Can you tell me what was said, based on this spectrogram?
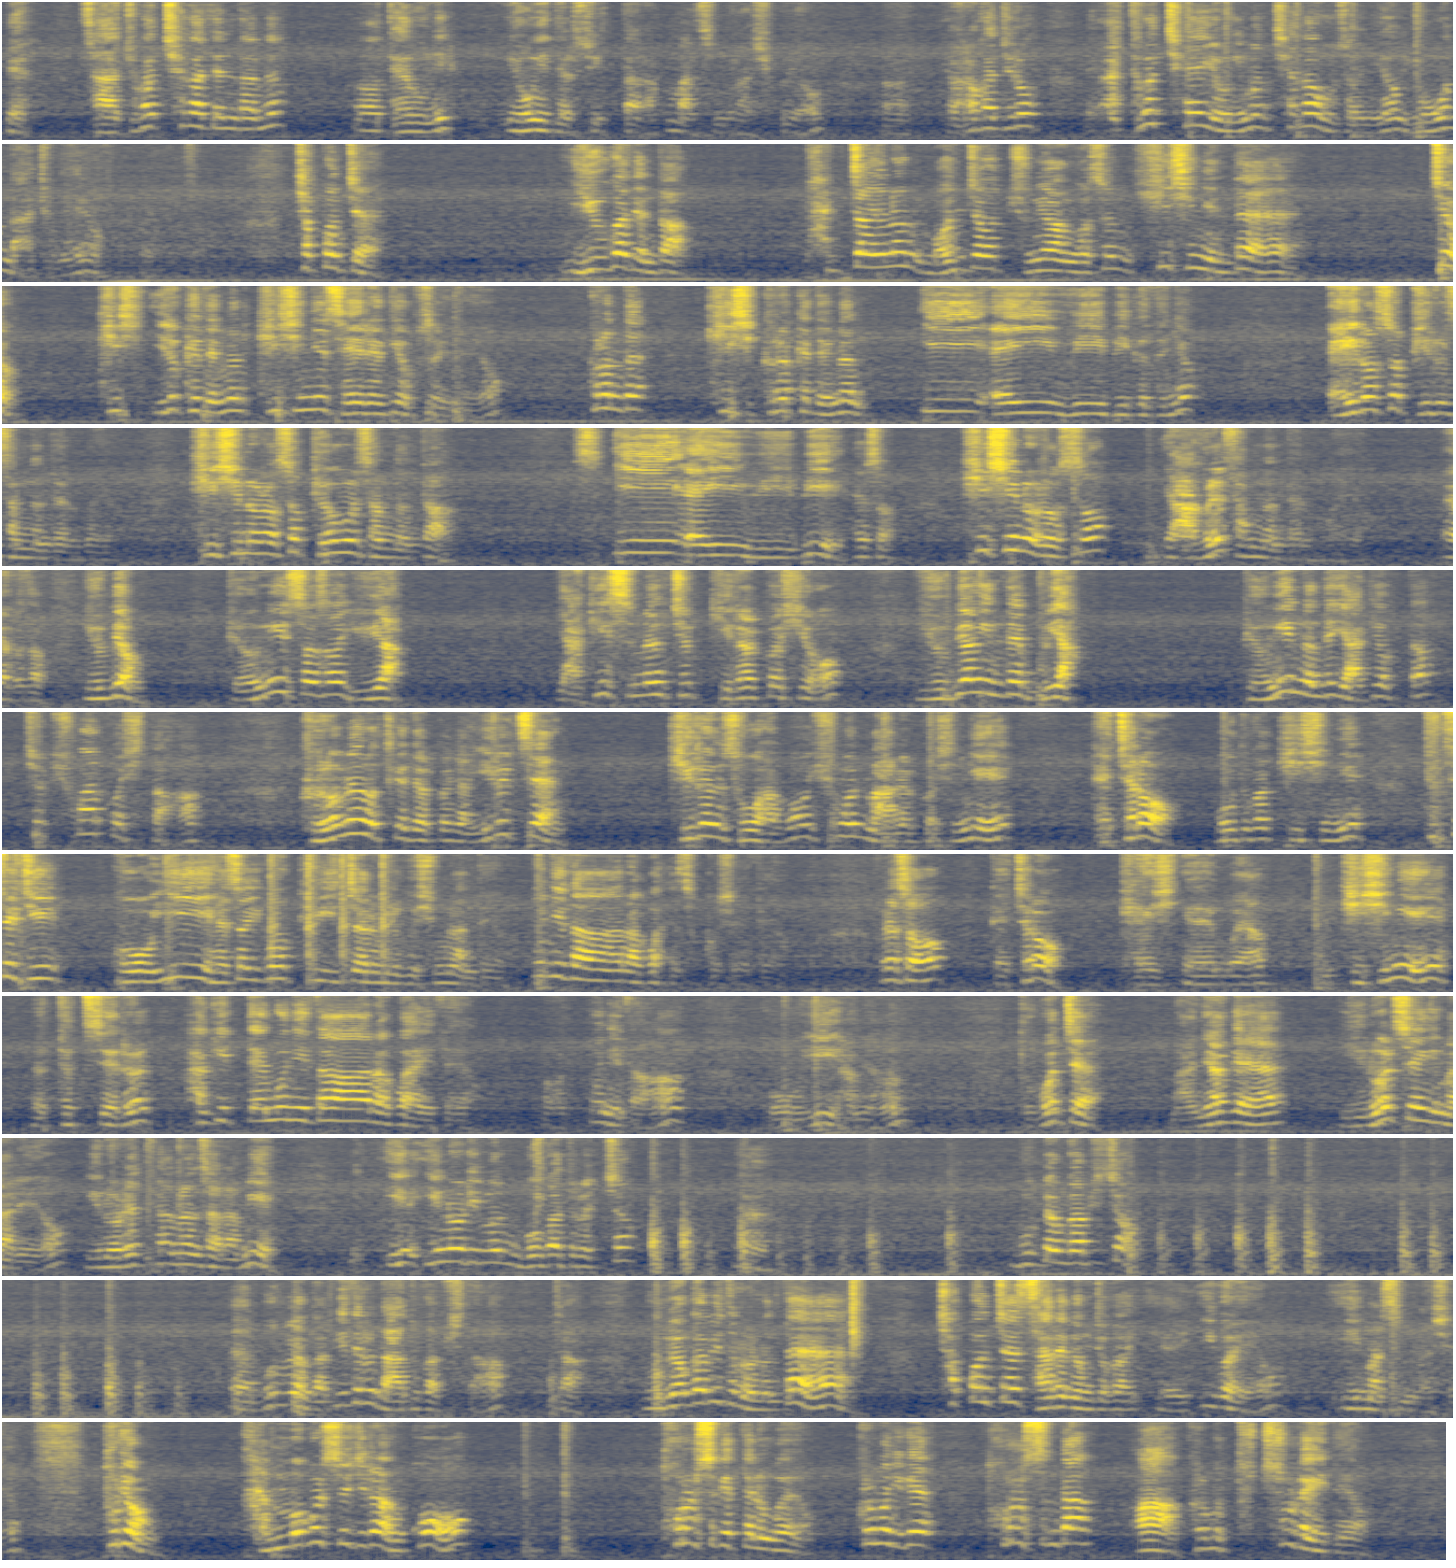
예. 사주가 체가 된다면, 어, 대운이 용이 될 수 있다라고 말씀을 하시고요. 어, 여러 가지로, 하여튼 체용이면 체가 우선이요. 용은 나중에요. 첫 번째, 이유가 된다. 팔자에는 먼저 중요한 것은 희신인데, 즉, 귀신, 이렇게 되면 귀신이 세력이 없어야 돼요. 그런데 귀신, 그렇게 되면 E, A, V, B거든요. A로서 B를 삼는다는 거예요. 귀신으로서 병을 삼는다. E, A, V, B 해서 희신으로서 약을 삼는다는 거예요. 예, 그래서 유병, 병이 있어서 유약, 약이 있으면 즉 길할 것이요. 유병인데 무약. 병이 있는데 약이 없다. 즉 흉할 것이다. 그러면 어떻게 될 거냐? 일생 길은 소하고 흉은 많을 것이니 대체로 모두가 귀신이 득세지 고이해서 이거 귀자로 읽으시면 안 돼요. 뿐이다 라고 해석하셔야 돼요. 그래서 대체로 개시, 에, 뭐야? 귀신이 득세를 하기 때문이다 라고 해야 돼요. 어, 뿐이다. 고이하면 두 번째 만약에 인월생이 말이에요. 인월에 태어난 사람이 이- 인월이면 뭐가 들었죠? 네. 무병갑이죠? 네, 무병갑. 이대로 놔두 갑시다. 자 무병갑이 들었는데 첫 번째 사례 명조가 예, 이거예요. 이 말씀을 하셔요. 불용. 간목을 쓰지를 않고 토를 쓰겠다는 거예요. 그러면 이게 토를 쓴다? 아 그러면 투출을 해야 돼요.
